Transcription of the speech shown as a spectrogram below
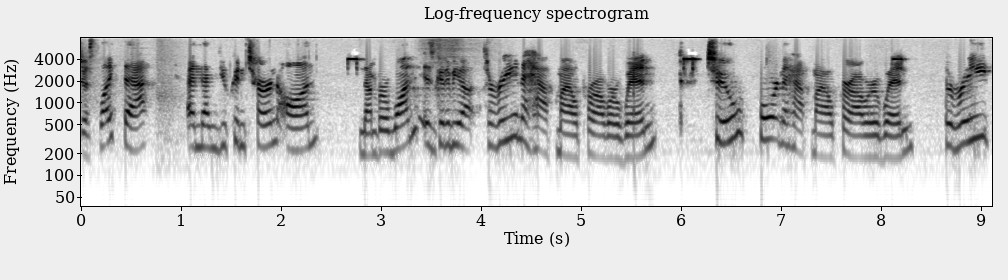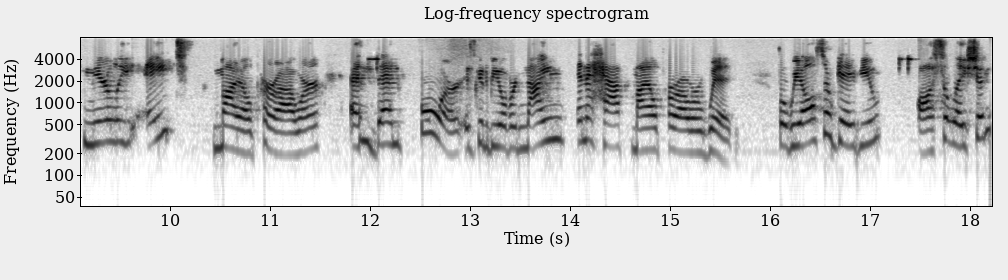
just like that, and then you can turn on, number one is gonna be a three and a half mile per hour wind, two, four and a half mile per hour wind, three, nearly eight mile per hour, and then four is gonna be over nine and a half mile per hour wind. But we also gave you oscillation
